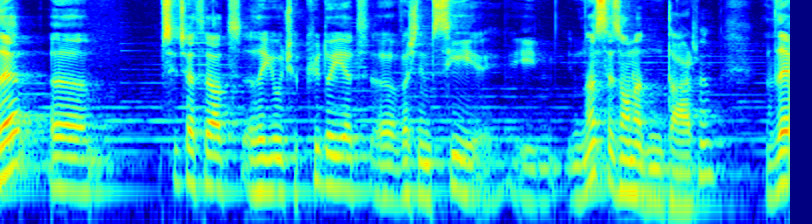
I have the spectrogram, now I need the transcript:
Dhe ë siç e thatë dhe ju që ky do jetë vazhdimësi në sezonat në të ardhmen dhe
